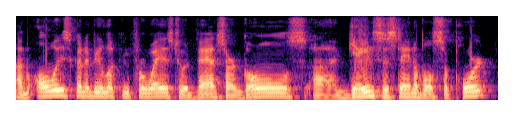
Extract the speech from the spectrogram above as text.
I'm always going to be looking for ways to advance our goals, uh, gain sustainable support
